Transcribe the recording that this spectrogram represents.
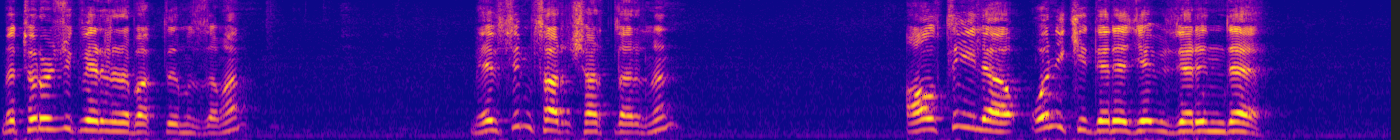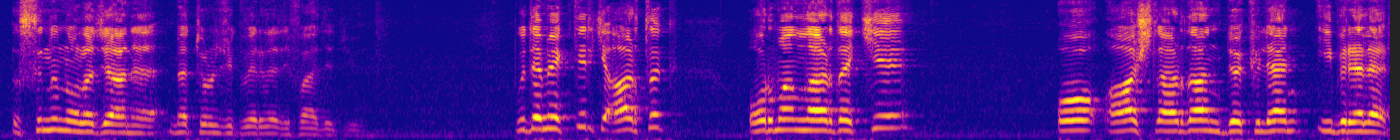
meteorolojik verilere baktığımız zaman mevsim şartlarının 6 ila 12 derece üzerinde ısının olacağını meteorolojik veriler ifade ediyor. Bu demektir ki artık ormanlardaki o ağaçlardan dökülen ibreler,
